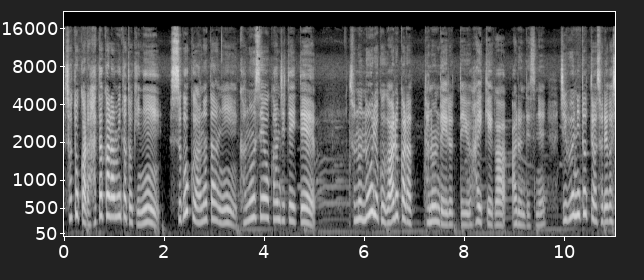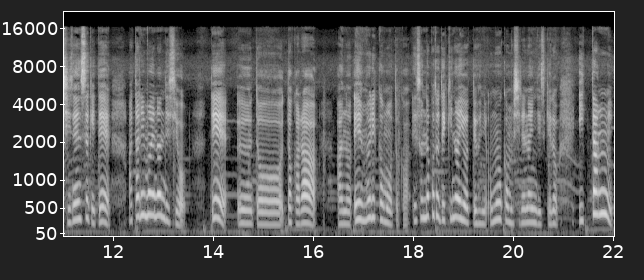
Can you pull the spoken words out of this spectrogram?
外から旗から見た時にすごくあなたに可能性を感じていてその能力があるから頼んでいるっていう背景があるんですね。自分にとってはそれが自然すぎて当たり前なんですよ。でうんとだからあのえ無理かもとかえそんなことできないよっていうふうに思うかもしれないんですけど一旦引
